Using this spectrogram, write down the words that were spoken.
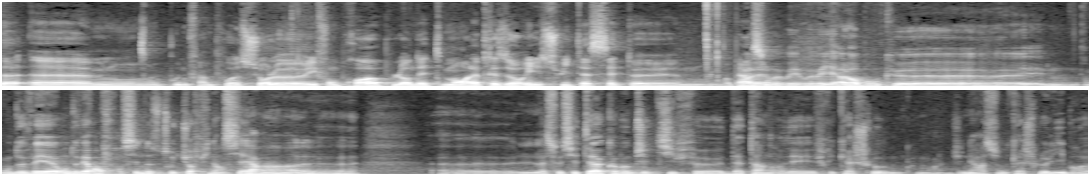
Euh, vous pouvez nous faire un point sur le- les fonds propres, l'endettement, la trésorerie suite à cette euh, opération Oui, oui, oui, oui. Alors donc, euh, on, devait, on devait renforcer notre structure financière. hein. La société a comme objectif d'atteindre des free cash flow, donc une génération de cash flow libre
